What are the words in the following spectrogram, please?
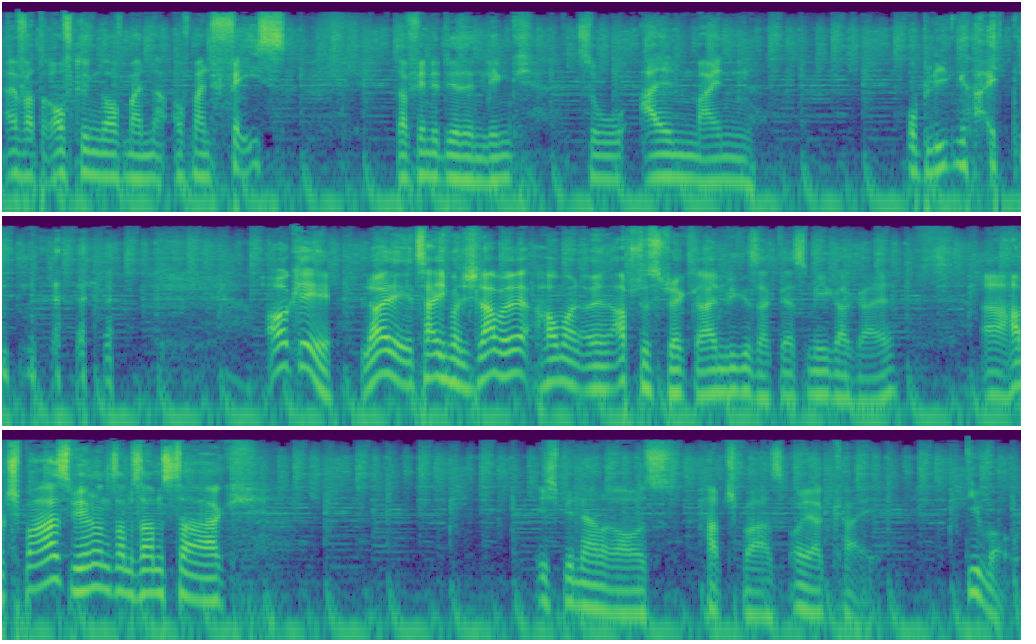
Einfach draufklicken auf mein, auf mein Face. Da findet ihr den Link zu allen meinen Obliegenheiten. okay, Leute, jetzt zeige ich mal die Schlappe. Hau mal euren Abschlusstrack rein. Wie gesagt, der ist mega geil. Äh, habt Spaß, wir hören uns am Samstag. Ich bin dann raus. Habt Spaß, euer Kai. Die Vote.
